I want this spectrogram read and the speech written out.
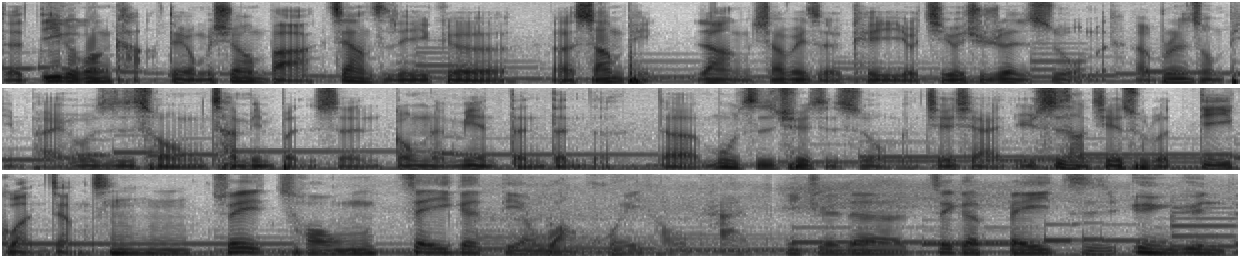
的第一个关卡。对，我们希望把这样子的一个呃商品。让消费者可以有机会去认识我们，而不论从品牌或者是从产品本身、功能面等等的的募资，确实是我们接下来与市场接触的第一关，这样子。嗯哼。所以从这一个点往回头看，你觉得这个杯子运运的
